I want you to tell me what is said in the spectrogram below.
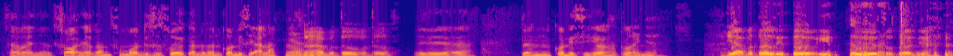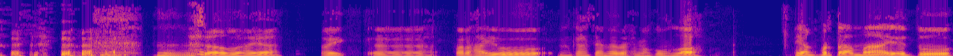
caranya. Soalnya kan semua disesuaikan dengan kondisi anaknya. Nah, betul betul. Iya. Dan kondisi orang tuanya. Iya betul itu itu sebetulnya. Insya Allah ya. Baik, eh, para hayu dan Kang Chandra rahimakumullah. Yang pertama yaitu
